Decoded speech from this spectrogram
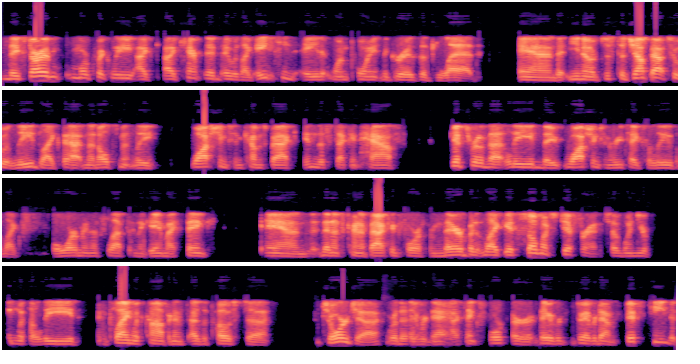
they started more quickly. I, I can't, it, it was like 18 to 8 at one point. The Grizz had led. And, you know, just to jump out to a lead like that and then ultimately Washington comes back in the second half, gets rid of that lead. They Washington retakes a lead with like four minutes left in the game, I think and then it's kind of back and forth from there. But like it's so much different. So when you're playing with a lead and playing with confidence, as opposed to Georgia, where they were down, I think four or they were they were down 15 to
